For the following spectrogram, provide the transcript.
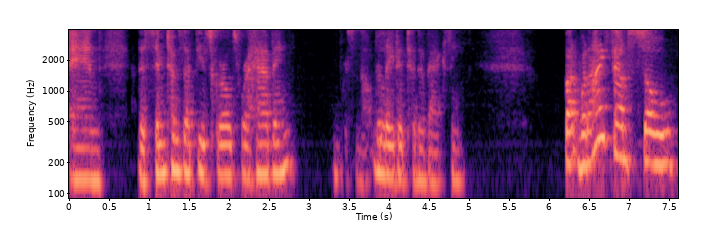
And the symptoms that these girls were having was not related to the vaccine. But what I found so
